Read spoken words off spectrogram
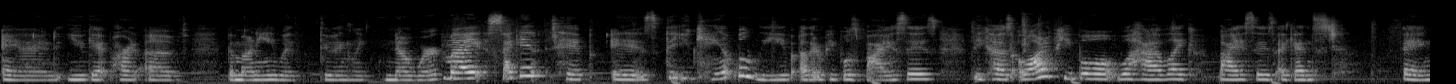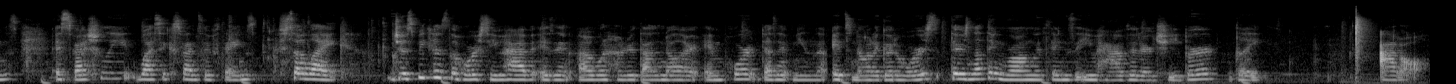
and you get part of the money with doing like no work. My second tip is that you can't believe other people's biases because a lot of people will have like biases against things, especially less expensive things. So like just because the horse you have isn't a $100,000 import doesn't mean that it's not a good horse. There's nothing wrong with things that you have that are cheaper, like at all.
